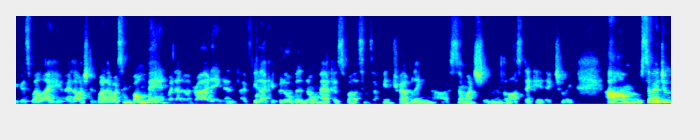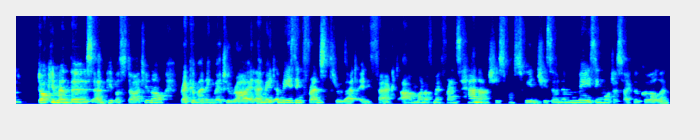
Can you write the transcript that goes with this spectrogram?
Because well, I, I launched it while I was in Bombay and when I learned riding, and I feel like a global nomad as well since I've been traveling uh, so much in, in, the last decade actually. Um, so I do document this and people start you know recommending where to ride i made amazing friends through that in fact. Um, one of my friends hannah she's from sweden. She's an amazing motorcycle girl and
